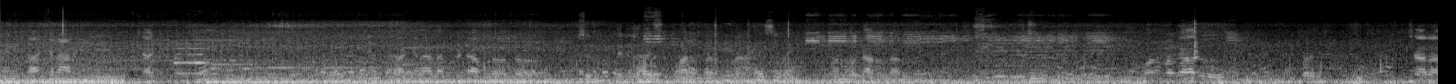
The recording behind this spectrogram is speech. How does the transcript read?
నేను కాకినాడకి ఇన్ఛార్జ్. కాకినాడ పిఠాపురంలో తెలుగుదేశం పార్టీ తరఫున వర్మ గారు ఉన్నారు సారు గారు చాలా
